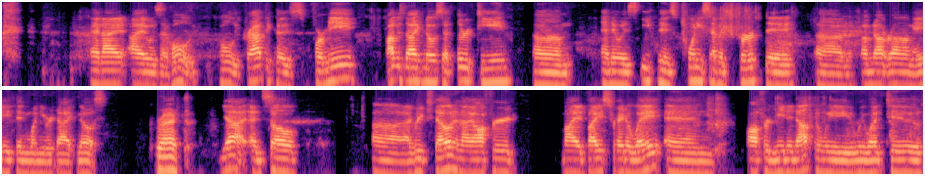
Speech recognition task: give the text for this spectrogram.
and I I was like, "Holy holy crap!" Because for me, I was diagnosed at 13, um, and it was Ethan's 27th birthday. Um, if I'm not wrong, Ethan, when you were diagnosed. Correct. Yeah, and so uh, I reached out and I offered my advice right away and offered meeting up. And we we went to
